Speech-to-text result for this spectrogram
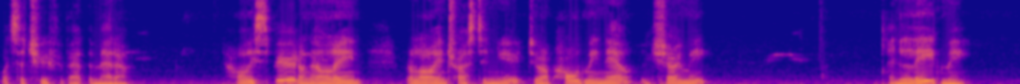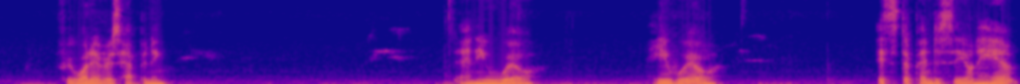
what's the truth about the matter? Holy Spirit, I'm going to lean, rely, and trust in you to uphold me now and show me and lead me through whatever is happening. And He will. He will. It's dependency on Him,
